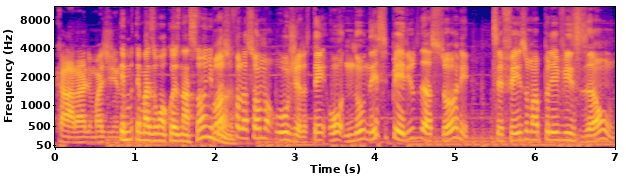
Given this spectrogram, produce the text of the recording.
Caralho, imagina. Tem, tem mais alguma coisa na Sony, Posso Bruno? falar só uma. Ô, Geras, tem, ô, no- nesse período da Sony, você fez uma previsão,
